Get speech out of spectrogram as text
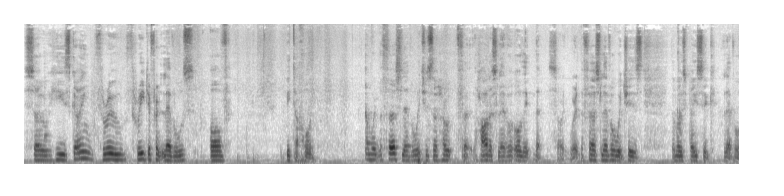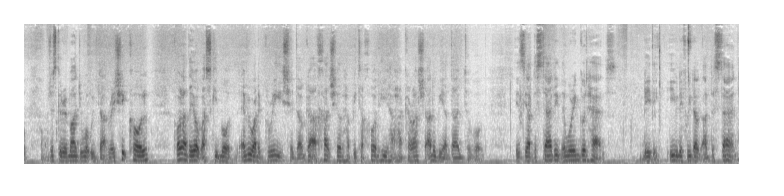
So he's going through three different levels of bitachon. And we're at the first level, which is the hardest level, or the, the sorry, we're at the first level, which is the most basic level. I'm just going to remind you what we've done. Reshit Kol, כל הדעות מסכימות, everyone agrees שדרגה אחת של הביטחון היא ההכרה שאנו בידיים טובות. Is the understanding that we're in good hands. Meaning, even if we don't understand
